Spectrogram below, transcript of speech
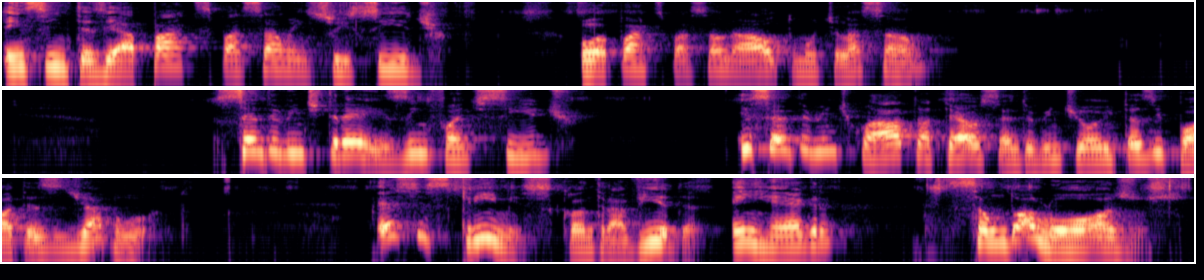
Em síntese, a participação em suicídio ou a participação na automutilação. 123, infanticídio. E 124 até o 128, as hipóteses de aborto. Esses crimes contra a vida, em regra, são dolosos.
